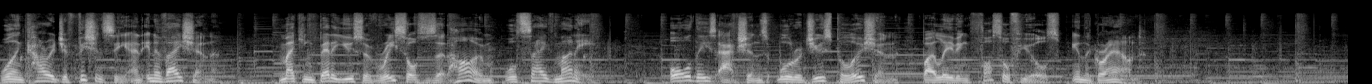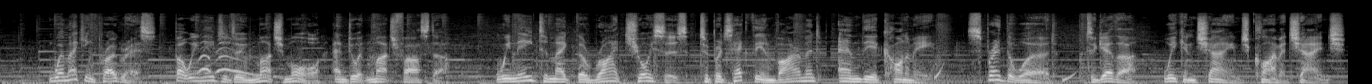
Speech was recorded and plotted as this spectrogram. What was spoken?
will encourage efficiency and innovation. Making better use of resources at home will save money. All these actions will reduce pollution by leaving fossil fuels in the ground. We're making progress, but we need to do much more and do it much faster. We need to make the right choices to protect the environment and the economy. Spread the word. Together, we can change climate change.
